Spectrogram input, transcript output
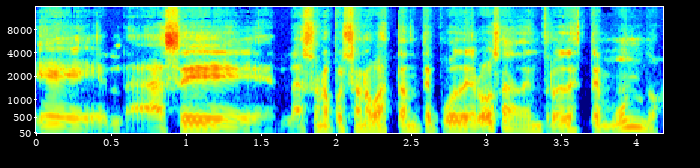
eh, la, hace, la hace una persona bastante poderosa dentro de este mundo.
